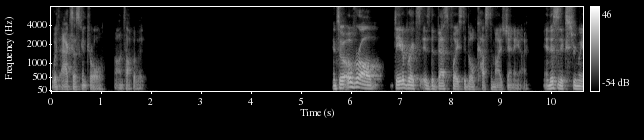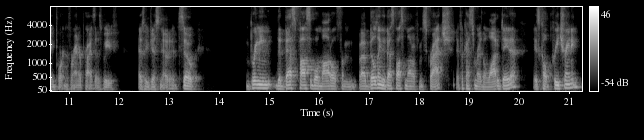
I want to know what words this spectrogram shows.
with access control on top of it. And so overall, Databricks is the best place to build customized GenAI, and this is extremely important for enterprise, as we've as we've just noted. So bringing the best possible model from uh, building the best possible model from scratch, if a customer has a lot of data, is called pre-training.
